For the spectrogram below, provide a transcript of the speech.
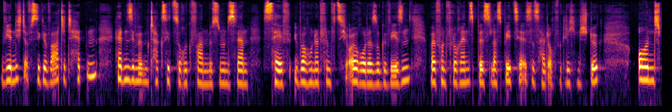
wir nicht auf sie gewartet hätten, hätten sie mit dem Taxi zurückfahren müssen. Und es wären safe über 150 Euro oder so gewesen, weil von Florenz bis La Spezia ist es halt auch wirklich ein Stück. Und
